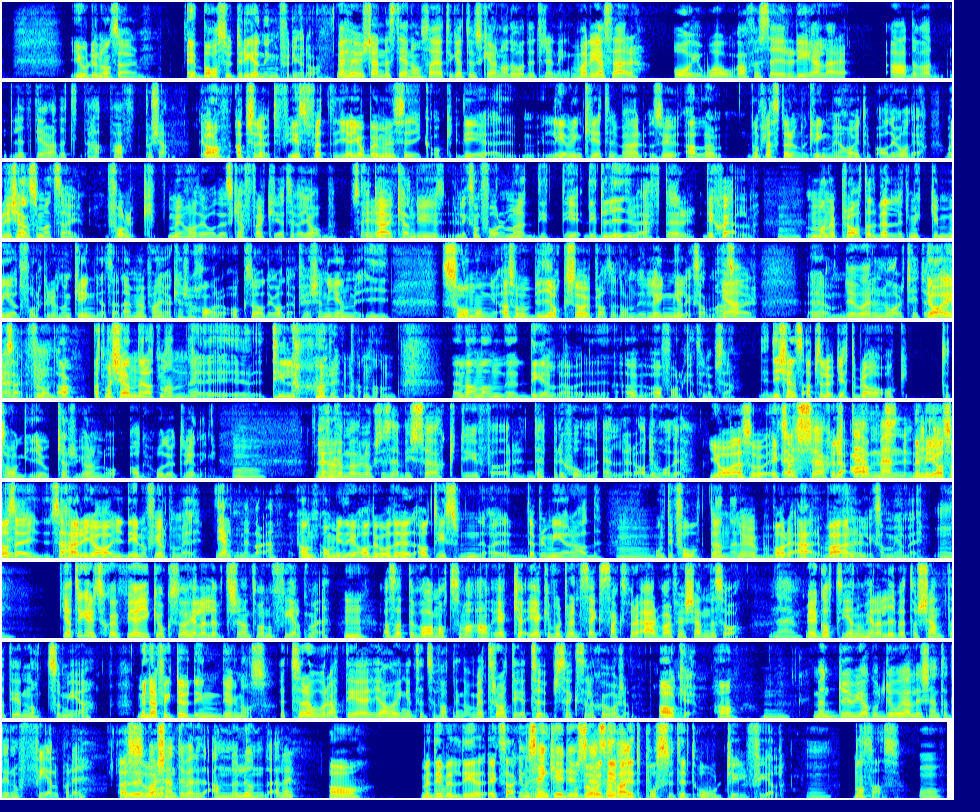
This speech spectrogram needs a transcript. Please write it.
Gjorde någon så här eh, basutredning för det då. Men hur kändes det när hon sa jag tycker att du ska göra en ADHD-utredning? Var det så här, oj, wow, varför säger du det? Eller ja, det var lite det jag hade haft på känn. Ja, absolut. Just för att jag jobbar med musik och det eh, lever i en kreativ värld och så är alla, de flesta runt omkring mig har ju typ ADHD. Och det känns som att så här, folk med ADHD skaffar kreativa jobb. Så för där kan du ju liksom forma ditt, ditt liv efter dig själv. Mm. Man har pratat väldigt mycket med folk runt omkring att säga, nej men fan jag kanske har också ADHD, för jag känner igen mig i så många, alltså vi också har ju pratat om det länge liksom. Alltså Ja. här, ehm, Du och Elinor tittar på Ja exakt, förlåt. Mm. Ja. Att man känner att man eh, tillhör en annan, en annan del av, av, av folket, höll jag på att säga. Det känns absolut jättebra att ta tag i och kanske göra en ADHD-utredning. Mm. Nu ska man väl också säga, vi sökte ju för depression eller ADHD. Ja, alltså exakt. Eller sökte, allt. men Nej men jag sa vi- så här, så här är jag, det är något fel på mig. Hjälp mig bara. Om, om det är ADHD, autism, deprimerad, Mm. ont i foten eller vad det är. Vad är det Mm. liksom med mig? Mm. Jag tycker det är så sjukt, för jag gick ju också hela livet och kände att det var något fel på mig. Mm. Alltså att det var något som var... Jag kan, jag kan fortfarande inte säga exakt vad det är, varför jag kände så. Nej. Men jag har gått igenom hela livet och känt att det är något som är... Men när fick du din diagnos? Jag tror att det är, jag har ingen tidsuppfattning då, men jag tror att det är typ sex eller sju år sedan. Ah, okej. Ja. Mm. Men du Jakob, du har ju aldrig känt att det är något fel på dig. Du har Alltså- ju bara känt dig väldigt annorlunda eller? Ja, men det är Mm. väl det, exakt. Ja, men sen kan ju du och säga då är det väl ett positivt ord till fel, Mm. någonstans. Mm.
